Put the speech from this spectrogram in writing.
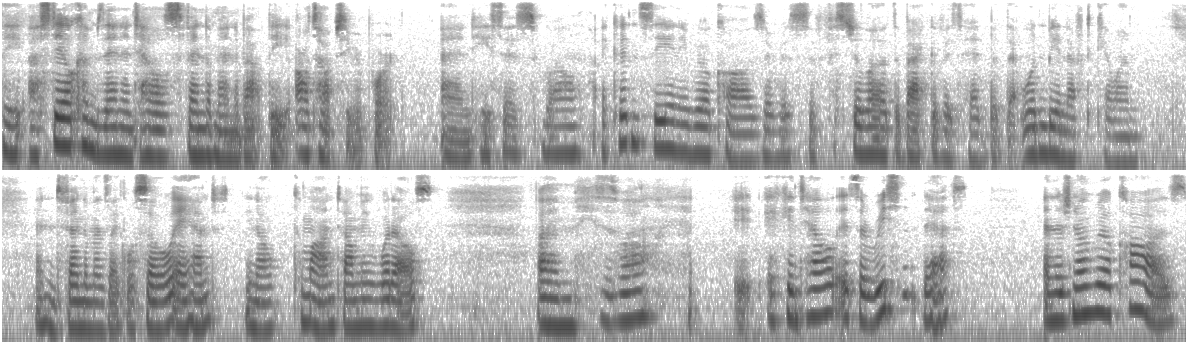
The uh, Stale comes in and tells Fendelman about the autopsy report. And he says, Well, I couldn't see any real cause. There was a fistula at the back of his head, but that wouldn't be enough to kill him. And Fendelman's like, Well, so, and, you know, come on, tell me what else. Um, he says, Well, it, it can tell it's a recent death and there's no real cause,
